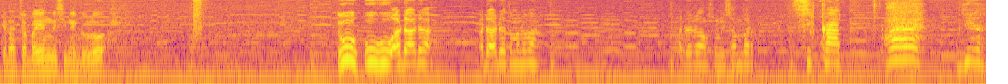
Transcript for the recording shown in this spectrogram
Kita cobain di sini dulu. Tuh, uh, uh, ada ada. Ada ada teman-teman. Ada ada langsung disambar. Sikat. Ah, anjir.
